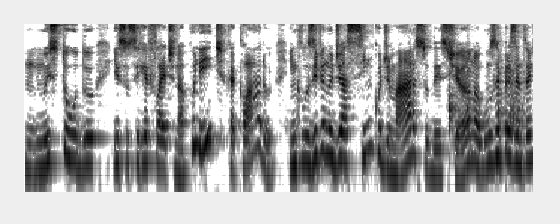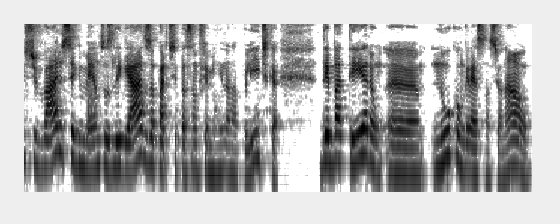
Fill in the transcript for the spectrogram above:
no estudo, isso se reflete na política, claro. Inclusive, no dia 5 de março deste ano, alguns representantes de vários segmentos ligados à participação feminina na política debateram uh, no Congresso Nacional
